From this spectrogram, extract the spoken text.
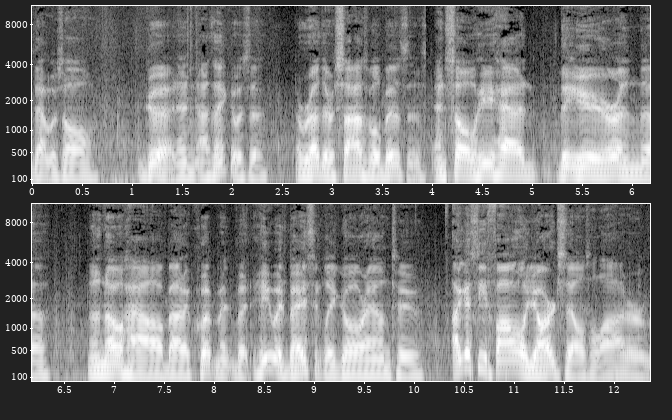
that was all good. And I think it was a, a rather sizable business. And so he had the ear and the, the know how about equipment, but he would basically go around to I guess he followed yard sales a lot or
